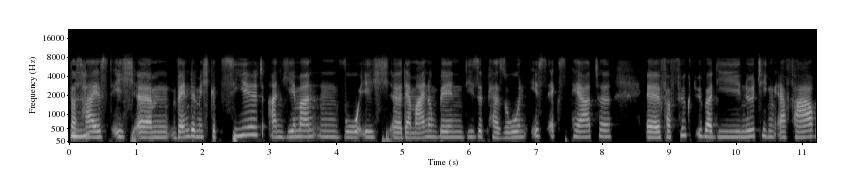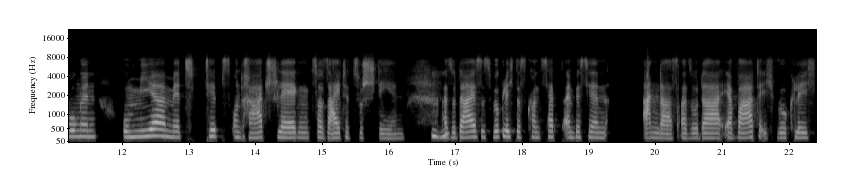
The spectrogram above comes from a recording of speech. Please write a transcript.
Das Mhm. heißt, ich, ähm, wende mich gezielt an jemanden, wo ich, äh, der Meinung bin, diese Person ist Experte, äh, verfügt über die nötigen Erfahrungen, um mir mit Tipps und Ratschlägen zur Seite zu stehen. Mhm. Also, da ist es wirklich das Konzept ein bisschen anders. Also, da erwarte ich wirklich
